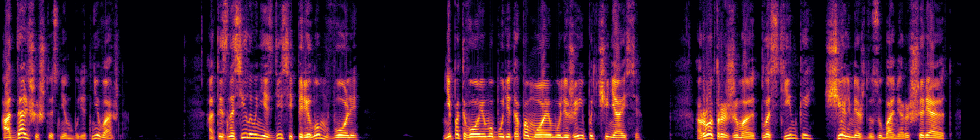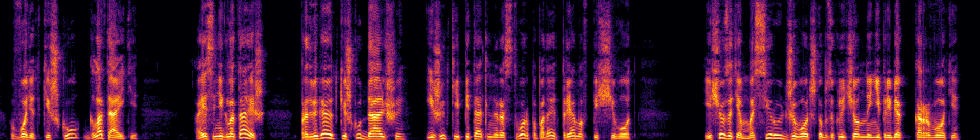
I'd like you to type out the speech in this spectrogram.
а дальше что с ним будет, неважно. От изнасилования здесь и перелом воли. Не по-твоему будет, а по-моему, лежи и подчиняйся. Рот разжимают пластинкой, щель между зубами расширяют, вводят кишку, глотайте. А если не глотаешь, продвигают кишку дальше, и жидкий питательный раствор попадает прямо в пищевод. Еще затем массируют живот, чтобы заключенный не прибег к рвоте.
